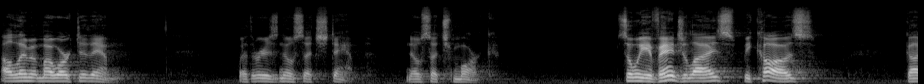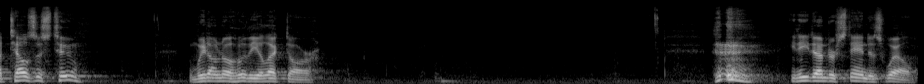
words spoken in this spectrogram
I'll limit my work to them. But there is no such stamp, no such mark. So we evangelize because God tells us to, and we don't know who the elect are. you need to understand as well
